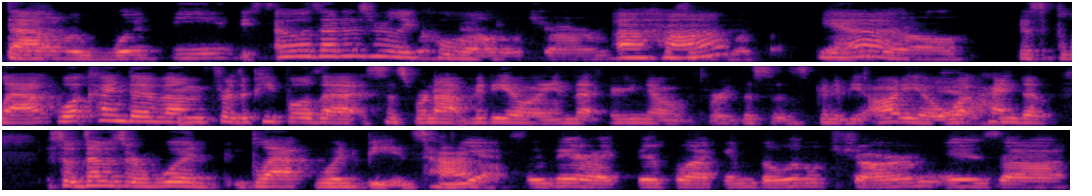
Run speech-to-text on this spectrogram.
That with wood beads. oh, that is really cool. Uh-huh. This is Yeah. It's black. What kind of um for the people that since we're not videoing that you know for this is going to be audio? What kind of so those are wood black wood beads, huh? Yeah, so they're like they're black, and the little charm is uh,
